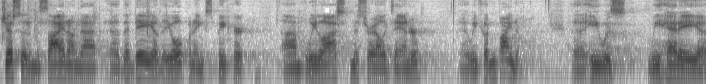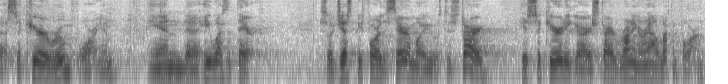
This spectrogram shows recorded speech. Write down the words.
Just as an aside on that, uh, the day of the opening speaker, um, we lost Mr. Alexander. Uh, we couldn't find him. Uh, he was. We had a uh, secure room for him, and uh, he wasn't there. So just before the ceremony was to start, his security guards started running around looking for him,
